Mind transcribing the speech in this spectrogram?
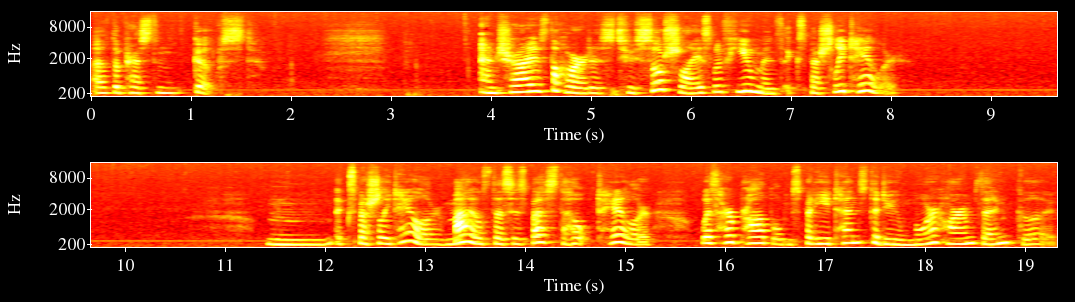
of the Preston ghosts and tries the hardest to socialize with humans, especially Taylor. Mm, especially Taylor. Miles does his best to help Taylor with her problems, but he tends to do more harm than good.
